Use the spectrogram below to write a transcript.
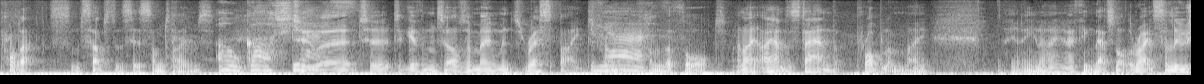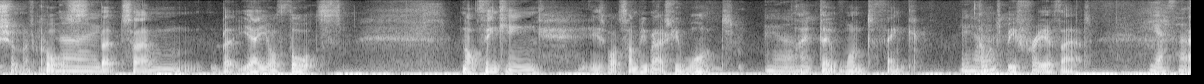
products and substances sometimes Oh gosh, to yes. uh, to to give themselves a moment's respite from, Yeah. from the thought. And I, I understand the problem. I you know I, think that's not the right solution, of course. No. But um, but yeah, your thoughts. Not thinking is what some people actually want. yeah. I don't want to think. yeah. I want to be free of that. yes, that's,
